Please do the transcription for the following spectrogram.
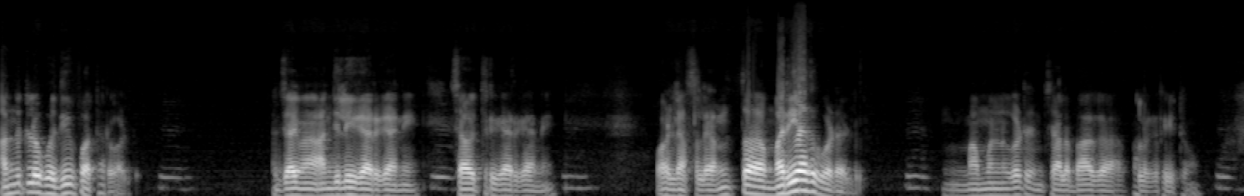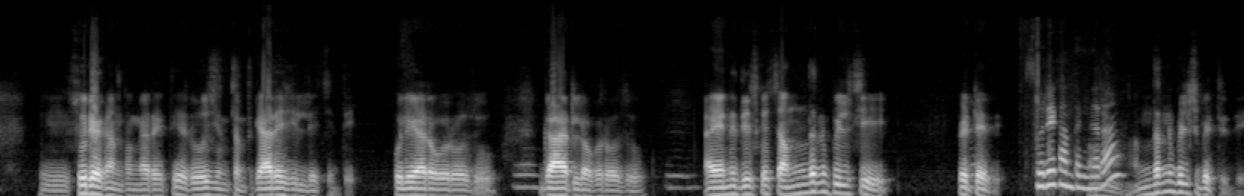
అందులోకి ఒదిగిపోతారు వాళ్ళు. జయ అంజలి గారు కానీ సావిత్రి గారు కానీ వాళ్ళు అసలు ఎంత మర్యాద కూడా వాళ్ళు. మమ్మల్ని కూడా చాలా బాగా పలకరీయటం. ఈ సూర్యకాంతం గారు అయితే రోజు ఇంత గ్యారేజీలు తెచ్చింది పులిహార ఒక రోజు గారెలు ఒక రోజు అవన్నీ తీసుకొచ్చి అందరిని పిలిచి పెట్టేది. సూర్యకాంతం గారా? అందరిని పిలిచి పెట్టింది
